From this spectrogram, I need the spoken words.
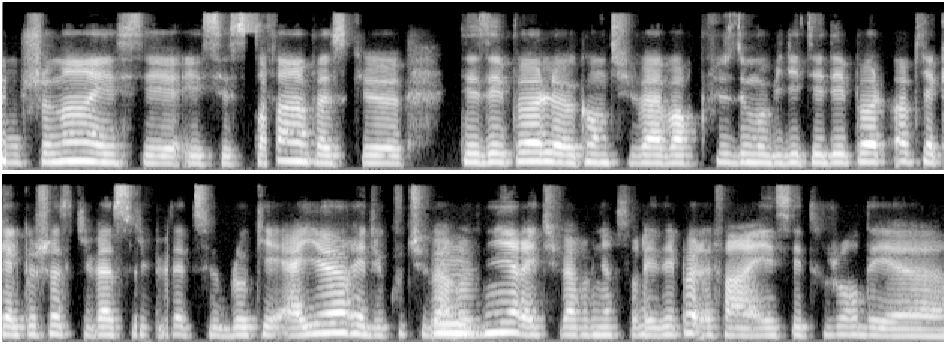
bon chemin et c'est sans fin parce que tes épaules, quand tu vas avoir plus de mobilité d'épaule, hop, il y a quelque chose qui va peut-être se bloquer ailleurs et du coup, tu vas mm. revenir et tu vas revenir sur les épaules. Enfin, et c'est toujours des, euh,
